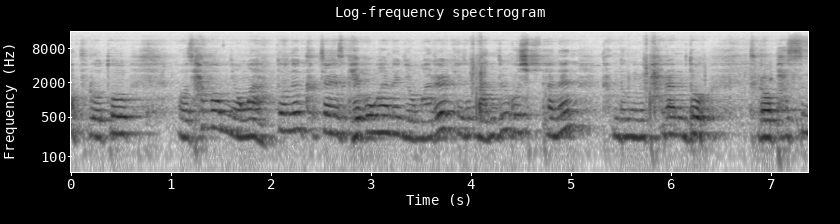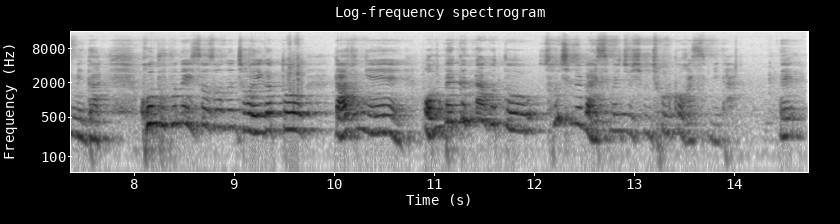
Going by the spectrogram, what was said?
앞으로도 어, 상업 영화 또는 극장에서 개봉하는 영화를 계속 만들고 싶다는 감독님의 바람도 들어봤습니다. 그 부분에 있어서는 저희가 또 나중에 언배 끝나고 또 소신을 말씀해 주시면 좋을 것 같습니다. 네,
